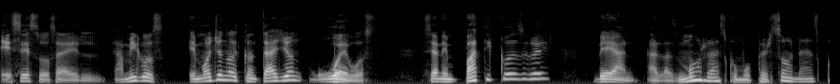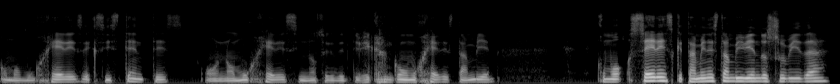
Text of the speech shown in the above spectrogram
es eso, o sea, el, amigos, emotional contagion, huevos. Sean empáticos, güey. Vean a las morras como personas, como mujeres existentes, o no mujeres, si no se identifican como mujeres también. Como seres que también están viviendo su vida,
